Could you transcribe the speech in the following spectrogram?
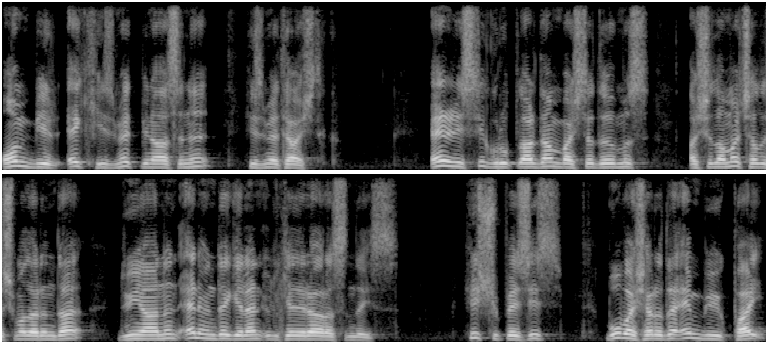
11 ek hizmet binasını hizmete açtık. En riskli gruplardan başladığımız aşılama çalışmalarında dünyanın en önde gelen ülkeleri arasındayız. Hiç şüphesiz bu başarıda en büyük pay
